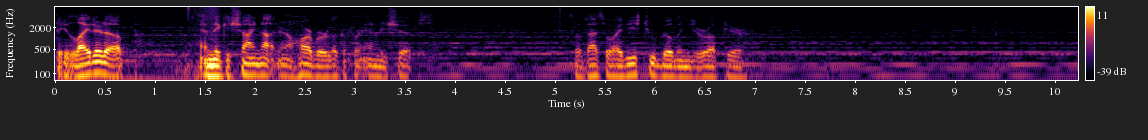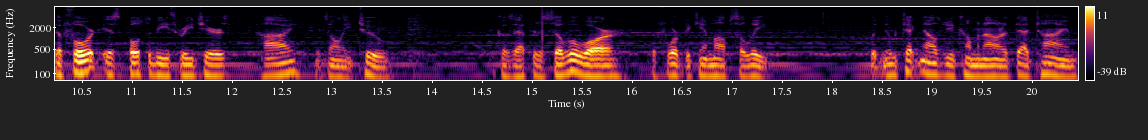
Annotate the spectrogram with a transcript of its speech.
They light it up, and they could shine out in a harbor looking for enemy ships. So that's why these two buildings are up here. The fort is supposed to be three tiers high. It's only two because after the Civil War, the fort became obsolete. With new technology coming out at that time,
